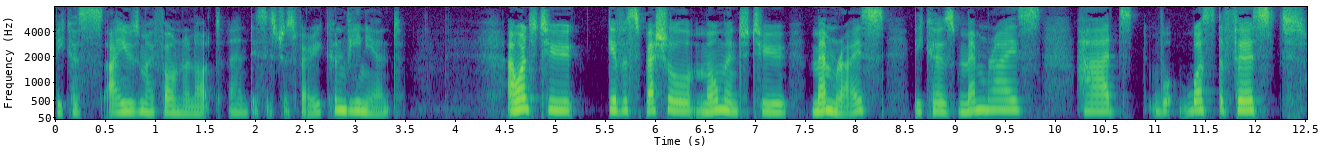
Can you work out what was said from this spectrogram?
because I use my phone a lot and this is just very convenient. I wanted to give a special moment to Memrise because Memrise had was the first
